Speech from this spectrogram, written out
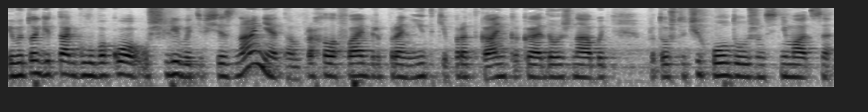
И в итоге так глубоко ушли в эти все знания, там, про холофайбер, про нитки, про ткань, какая должна быть, про то, что чехол должен сниматься.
